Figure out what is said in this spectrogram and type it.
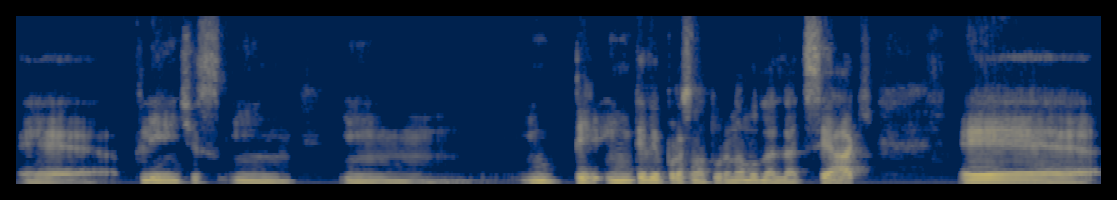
é, clientes em, em, em, em, TV por assinatura na modalidade SEAC. É,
